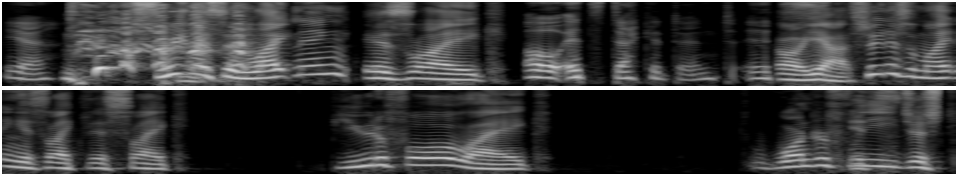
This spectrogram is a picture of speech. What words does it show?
Yeah. Sweetness and Lightning is like Oh, it's decadent. It's oh yeah, Sweetness and Lightning is like this like beautiful like wonderfully It's- just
